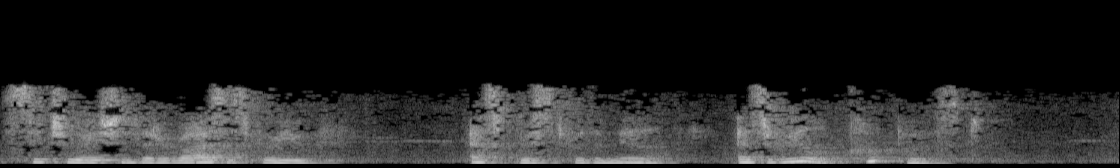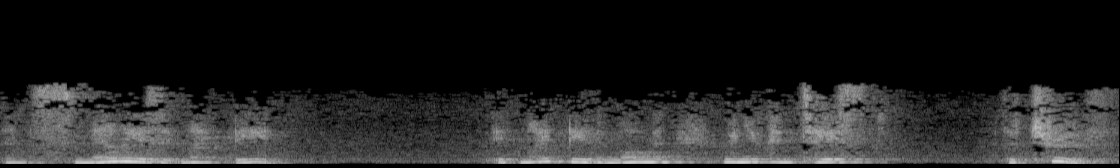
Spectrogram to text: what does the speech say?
situation that arises for you as grist for the mill, as real compost, and smelly as it might be. It might be the moment when you can taste the truth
